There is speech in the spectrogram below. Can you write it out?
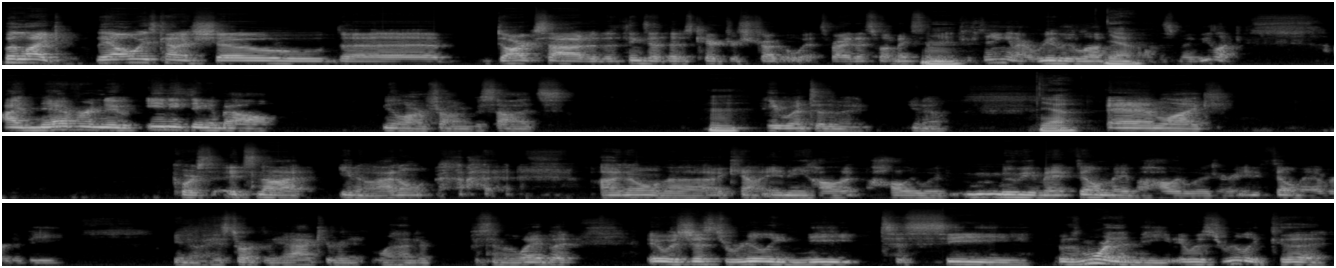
But like they always kind of show the dark side of the things that those characters struggle with, right? That's what makes them Mm. interesting, and I really love that Yeah. about this movie. Like, I never knew anything about Neil Armstrong besides Hmm. he went to the moon, you know, Yeah, and like, of course, it's not, you know, I don't. I don't uh, account any Hollywood movie made, film made by Hollywood or any film ever to be, you know, historically accurate 100% of the way. But it was just really neat to see. It was more than neat. It was really good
